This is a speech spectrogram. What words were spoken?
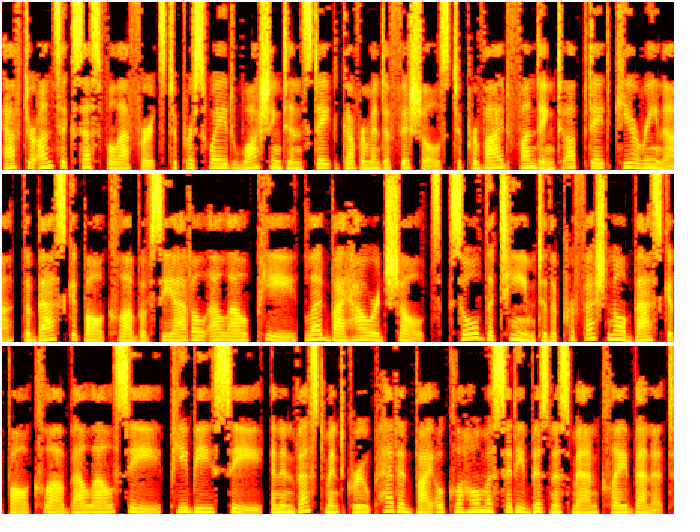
after unsuccessful efforts to persuade Washington state government officials to provide funding to update Key Arena, the Basketball Club of Seattle LLP, led by Howard Schultz, sold the team to the Professional Basketball Club LLC PBC, an investment group headed by Oklahoma City businessman Clay Bennett.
